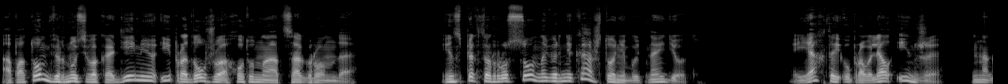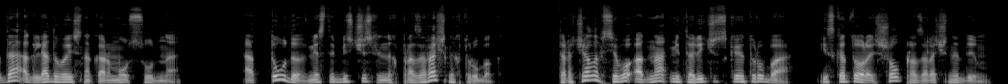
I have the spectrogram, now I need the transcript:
А потом вернусь в академию и продолжу охоту на отца Гронда. Инспектор Руссо наверняка что-нибудь найдет. Яхтой управлял Инжи, иногда оглядываясь на корму судна. Оттуда, вместо бесчисленных прозрачных трубок, торчала всего одна металлическая труба, из которой шел прозрачный дым.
